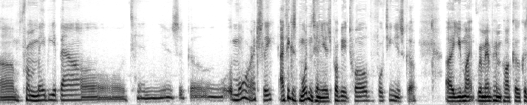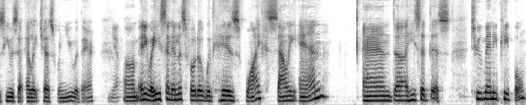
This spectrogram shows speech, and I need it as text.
um, from maybe about 10 years ago or more, actually. I think it's more than 10 years, probably 12 or 14 years ago. Uh, you might remember him, Paco, because he was at LHS when you were there. Yep. Um, anyway, he sent in this photo with his wife, Sally Ann. And uh, he said this Too many people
